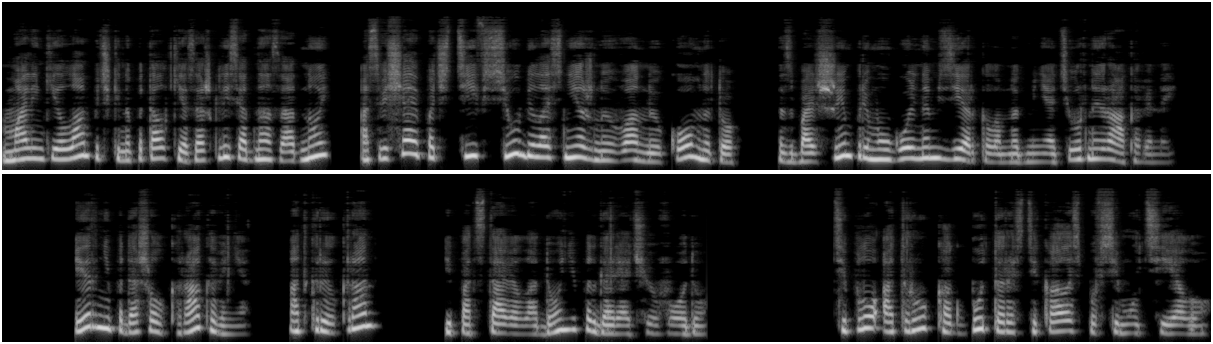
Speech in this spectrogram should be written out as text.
Маленькие лампочки на потолке зажглись одна за одной, освещая почти всю белоснежную ванную комнату с большим прямоугольным зеркалом над миниатюрной раковиной. Эрни подошел к раковине, открыл кран и подставил ладони под горячую воду. Тепло от рук как будто растекалось по всему телу.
